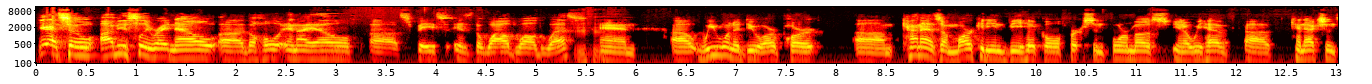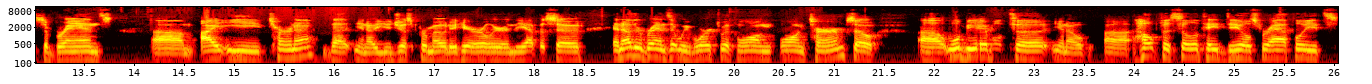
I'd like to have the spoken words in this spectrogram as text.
Yeah, so obviously, right now, uh, the whole NIL uh, space is the wild, wild west. Mm-hmm. And uh, we want to do our part um, kind of as a marketing vehicle, first and foremost. You know, we have uh, connections to brands, um, i.e., Tourna, that, you know, you just promoted here earlier in the episode, and other brands that we've worked with long, long term. So, uh, we'll be able to, you know, uh, help facilitate deals for athletes.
